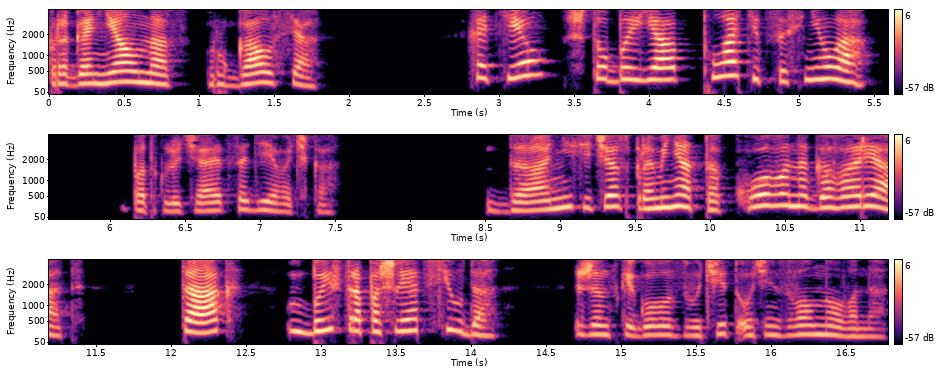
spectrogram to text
Прогонял нас, ругался. Хотел, чтобы я платьице сняла. Подключается девочка. Да они сейчас про меня такого наговорят. Так, быстро пошли отсюда. Женский голос звучит очень взволнованно.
